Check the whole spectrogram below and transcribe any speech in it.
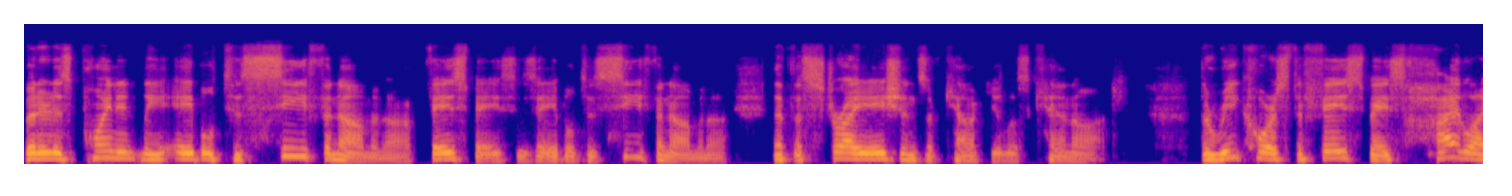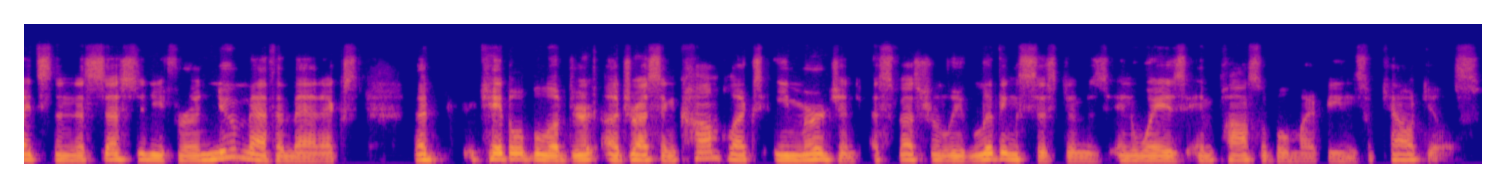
But it is pointedly able to see phenomena, phase space is able to see phenomena that the striations of calculus cannot. The recourse to phase space highlights the necessity for a new mathematics capable of addressing complex emergent, especially living systems in ways impossible by means of calculus.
